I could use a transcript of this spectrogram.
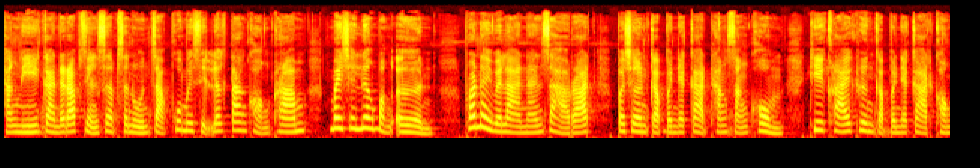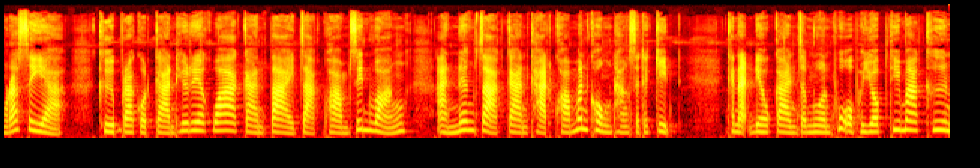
ทั้งนี้การได้รับเสียงสนับสนุนจากผู้มีสิทธิเลือกตั้งของทรัมป์ไม่ใช่เรื่องบังเอิญ เพราะในเวลานั้นสหรัฐเผชิญกับบรรยากาศทางสังคม ที่คล้ายคลึงกับบรรยากาศของรัสเซีย คือปรากฏการณ์ที่เรียกว่าการตายจากความสิ้นหวัง อันเนื่องจากการขาดความมั่นคงทางเศรษฐกิจ ขณะเดียวกันจำนวนผู้อพยพที่มากขึ้น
